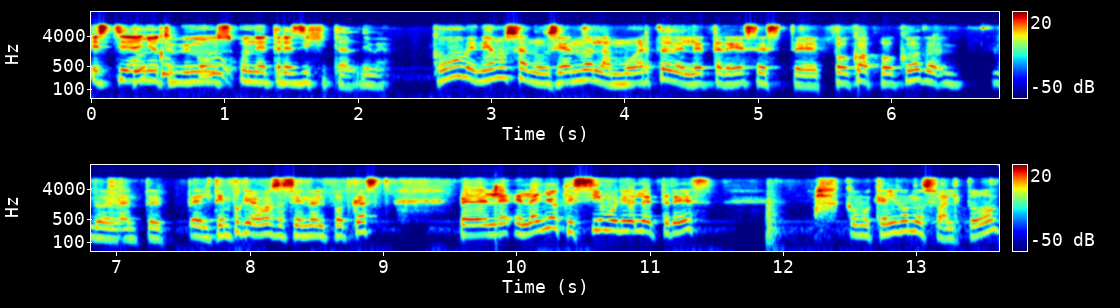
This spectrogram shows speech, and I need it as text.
Este ¿Tú año cómo- tuvimos un E3 digital, dime. ¿Cómo veníamos anunciando la muerte del E3 este, poco a poco du- durante el tiempo que íbamos haciendo el podcast? Pero el, el año que sí murió el E3, ah, como que algo nos faltó.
